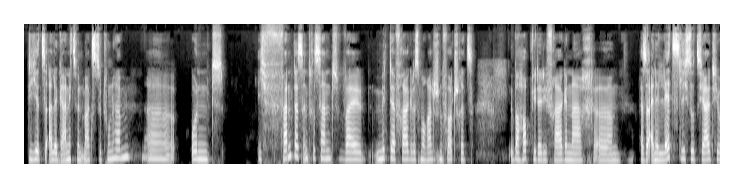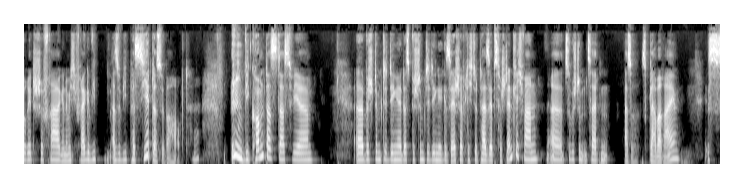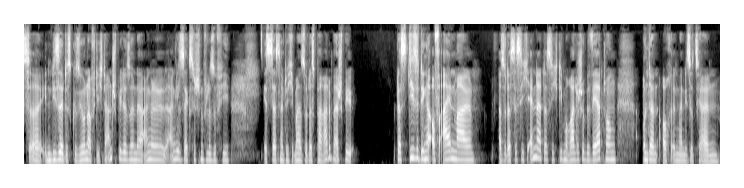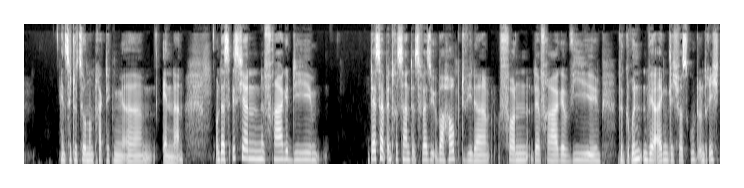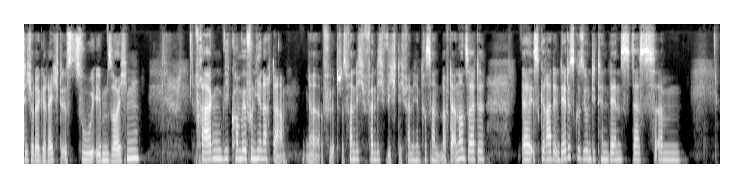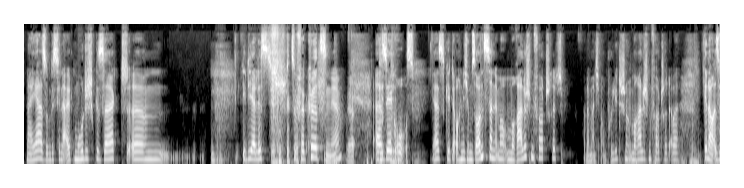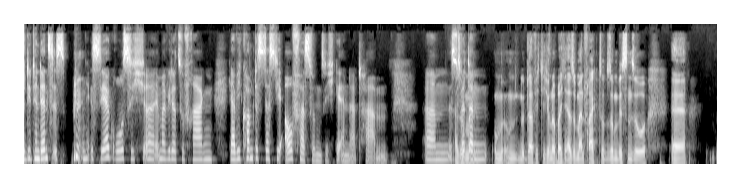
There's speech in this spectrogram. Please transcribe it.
die jetzt alle gar nichts mit Marx zu tun haben. Äh, und ich fand das interessant, weil mit der Frage des moralischen Fortschritts überhaupt wieder die Frage nach, ähm, also eine letztlich sozialtheoretische Frage, nämlich die Frage, wie, also wie passiert das überhaupt? Wie kommt das, dass wir äh, bestimmte Dinge, dass bestimmte Dinge gesellschaftlich total selbstverständlich waren äh, zu bestimmten Zeiten? Also Sklaverei ist äh, in dieser Diskussion, auf die ich da anspiele, so in der Angel, angelsächsischen Philosophie, ist das natürlich immer so das Paradebeispiel, dass diese Dinge auf einmal also, dass es sich ändert, dass sich die moralische Bewertung und dann auch irgendwann die sozialen Institutionen und Praktiken äh, ändern. Und das ist ja eine Frage, die deshalb interessant ist, weil sie überhaupt wieder von der Frage, wie begründen wir eigentlich, was gut und richtig oder gerecht ist, zu eben solchen Fragen, wie kommen wir von hier nach da, äh, führt. Das fand ich, fand ich wichtig, fand ich interessant. Und auf der anderen Seite äh, ist gerade in der Diskussion die Tendenz, dass, ähm, naja, so ein bisschen altmodisch gesagt, ähm, idealistisch zu verkürzen, ja, ja. Äh, sehr groß. Ja, es geht auch nicht umsonst dann immer um moralischen Fortschritt oder manchmal um politischen und moralischen Fortschritt, aber genau, also die Tendenz ist ist sehr groß, sich äh, immer wieder zu fragen, ja, wie kommt es, dass die Auffassungen sich geändert haben? Ähm, es also wird man, dann um, um, darf ich dich unterbrechen? Also man fragt so, so ein bisschen so, äh,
